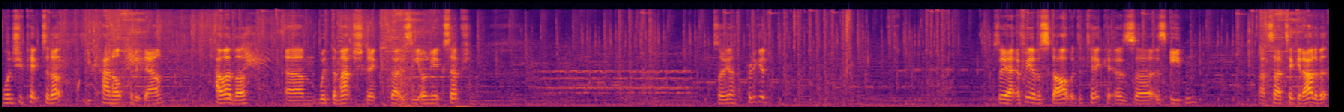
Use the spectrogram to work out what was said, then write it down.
Once you picked it up, you cannot put it down. However, um, with the matchstick, that is the only exception. So yeah, pretty good. So yeah, if we ever start with the tick as uh, as Eden, that's our ticket out of it.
